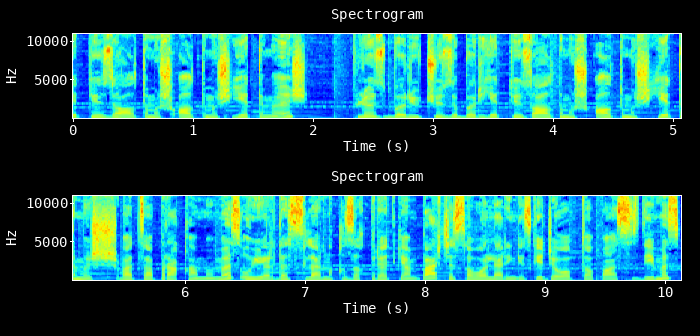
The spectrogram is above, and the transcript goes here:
yetti yuz oltmish oltmish yetmish plyus bir uch yuz bir yetti yuz oltmish oltmish yetmish whatsapp raqamimiz. U yerda sizlarni qiziqtirayotgan barcha savollaringizga javob topasiz deymiz.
